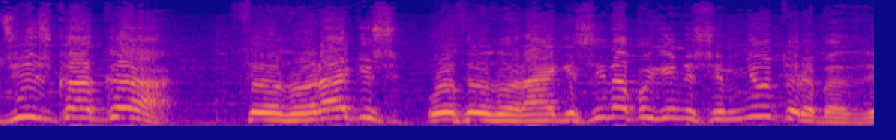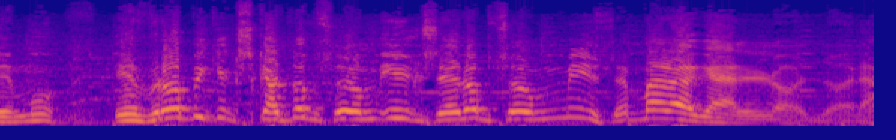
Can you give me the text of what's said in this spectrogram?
Τζιζ κακά. Θεοδωράκης, ο Θεοδωράκης είναι από γεννησιμιού του ρε παιδί μου. Ευρώπη και ξκατό ψωμί, ξερό ψωμί Σε παρακαλώ τώρα.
